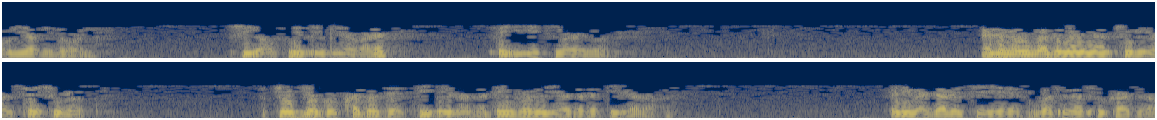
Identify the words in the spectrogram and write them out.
ဝိရိယတွေတော့ရှိအောင်မြင့်တင်ပေးရပါတယ်သိအရေးကြီးပါတယ်လို့ အဲ့ဒါကိုဥပဒနာညာဖြစ်ပြီးတော့ဆွရှုလို့အဖြစ်အပျက်ကိုခတ်တော့တဲ့တည်တယ်လားအတင်းဖိုးလို့ရတယ်တည်လာတာအဲ့ဒီကကြားလို့ရှိရင်ဥပဒနာသုခဆိုတာ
